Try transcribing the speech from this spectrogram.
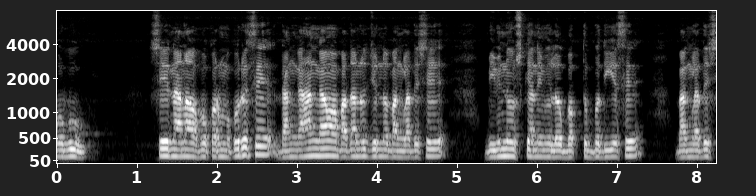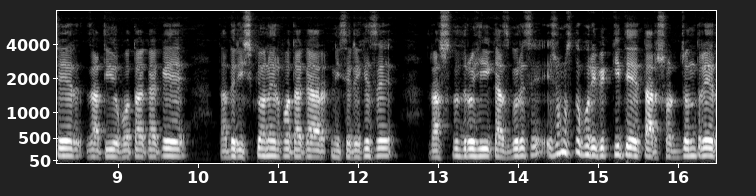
প্রভু। সে নানা অপকর্ম করেছে, দাঙ্গা হাঙ্গামা বাঁধানোর জন্য বাংলাদেশে বিভিন্ন উস্কানিমূলক বক্তব্য দিয়েছে। বাংলাদেশের জাতীয় পতাকাকে তাদের ইস্কনের পতাকার নিচে রেখেছে, রাষ্ট্রদ্রোহী কাজ করেছে। এ সমস্ত পরিপ্রেক্ষিতে তার ষড়যন্ত্রের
